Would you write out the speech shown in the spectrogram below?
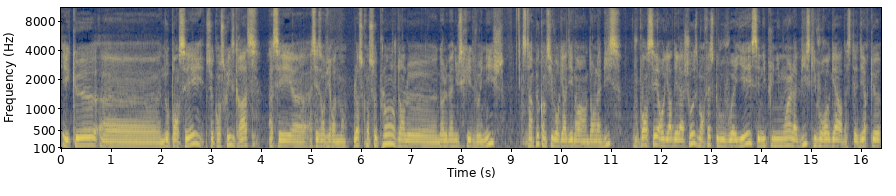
et que euh, nos pensées se construisent grâce à ces, euh, à ces environnements. Lorsqu'on se plonge dans le, dans le manuscrit de Voynich, c'est un peu comme si vous regardiez dans, dans l'abysse. Vous pensez regarder la chose, mais en fait, ce que vous voyez, c'est ni plus ni moins l'abysse qui vous regarde. C'est-à-dire que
